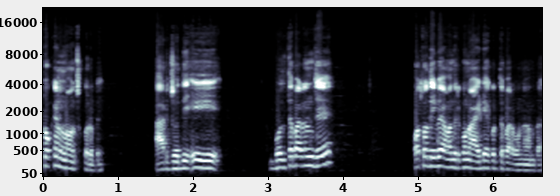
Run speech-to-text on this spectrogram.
টোকেন লঞ্চ করবে। আর যদি এই বলতে পারেন যে কত দিবে আমাদের কোনো আইডিয়া করতে পারব না আমরা।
